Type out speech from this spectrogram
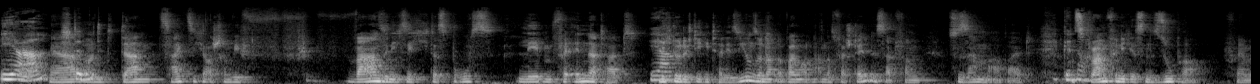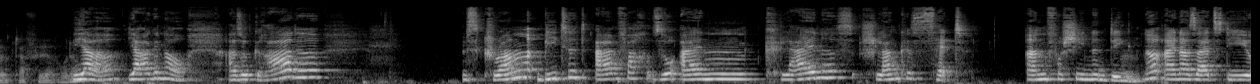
Ja, ja stimmt. Und dann zeigt sich auch schon, wie wahnsinnig sich das Berufsleben verändert hat. Ja. Nicht nur durch Digitalisierung, sondern weil man auch ein anderes Verständnis hat von Zusammenarbeit. Genau. Und Scrum, finde ich, ist ein super Framework dafür, oder? Ja, ja, genau. Also gerade Scrum bietet einfach so ein kleines, schlankes Set an verschiedenen Dingen. Ne? Einerseits die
